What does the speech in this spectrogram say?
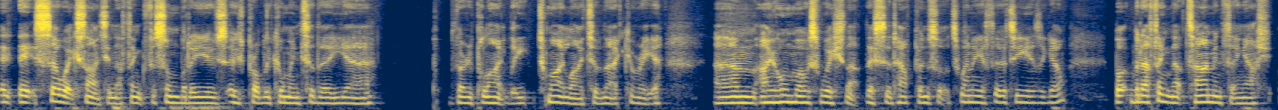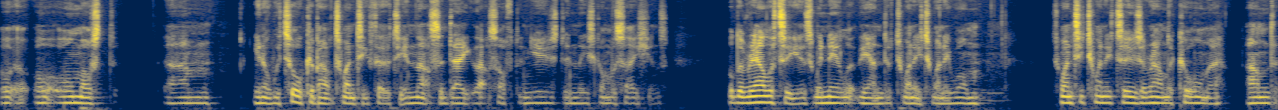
it, it's so exciting. I think for somebody who's who's probably coming to the uh, very politely twilight of their career, um, I almost wish that this had happened sort of twenty or thirty years ago. But but I think that timing thing, Ash, almost. Um, you know, we talk about 2030, and that's a date that's often used in these conversations. But the reality is, we're nearly at the end of 2021. 2022 is around the corner, and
